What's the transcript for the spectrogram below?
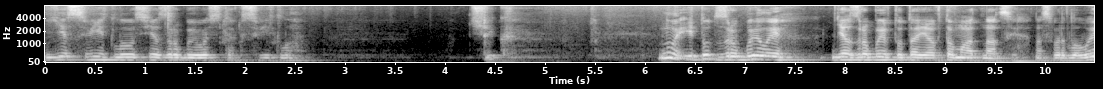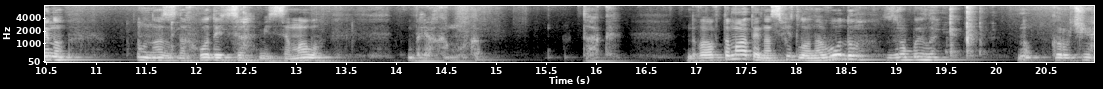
Є світло, ось я зробив ось так світло. Чик. Ну і тут зробили, я зробив тут автомат на, це, на свердловину. У нас знаходиться місця мало. Бляха-муха. Так. Два автомати на світло, на воду зробили. Ну, коротше,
